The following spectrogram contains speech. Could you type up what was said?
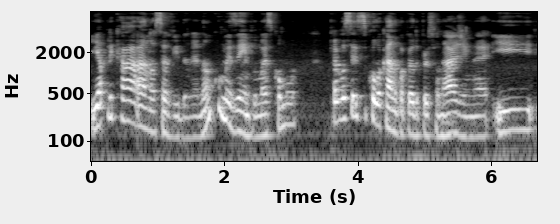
e aplicar à nossa vida, né? Não como exemplo, mas como para você se colocar no papel do personagem, né? E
